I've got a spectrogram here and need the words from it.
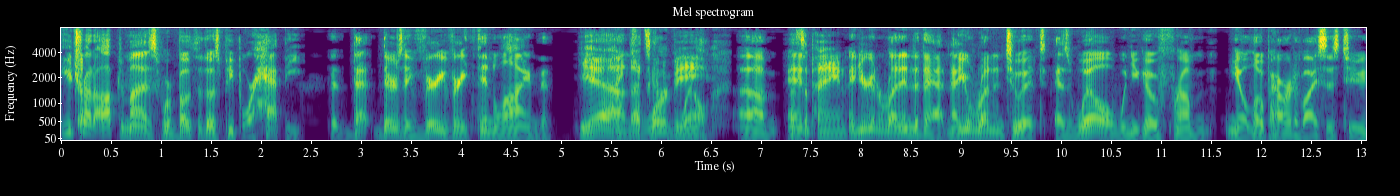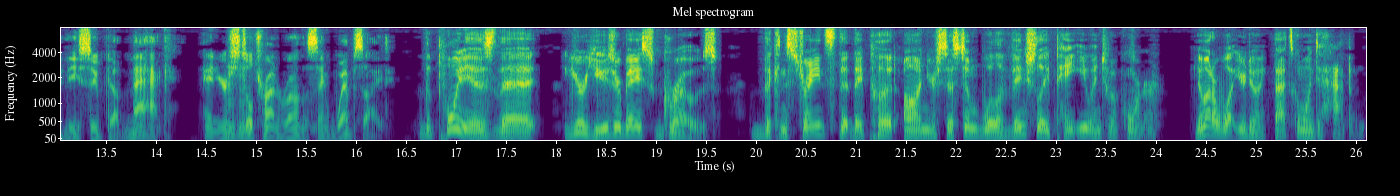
you try to optimize where both of those people are happy. That there's a very, very thin line that Yeah, that's work be well. Um, that's and, a pain. and you're going to run into that. Now you'll run into it as well when you go from, you know, low power devices to the souped up Mac and you're Mhm. still trying to run on the same website. the point is that your user base grows. The constraints that they put on your system will eventually paint you into a corner. No matter what you're doing, that's going to happen.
